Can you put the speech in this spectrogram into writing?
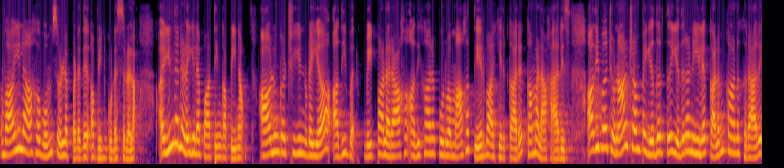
வாயிலாகவும் சொல்லப்படுது அப்படின்னு கூட சொல்லலாம். இந்த நிலையில் பார்த்தீங்க அப்படின்னா ஆளுங்கட்சியினுடைய அதிபர் வேட்பாளராக அதிகாரப்பூர்வமாக தேர்வாகியிருக்காரு கமலா ஹாரிஸ். அதிபர் டொனால்ட் ட்ரம்ப்பை எதிர்த்து எதிரணியில் களம் காணுகிறாரு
